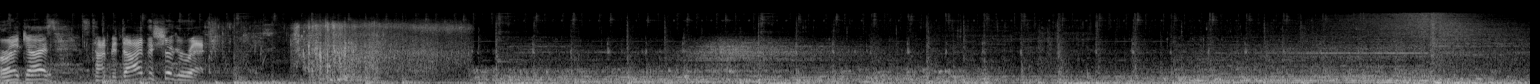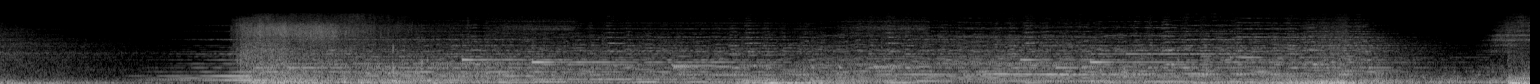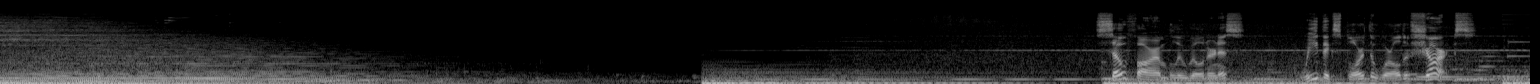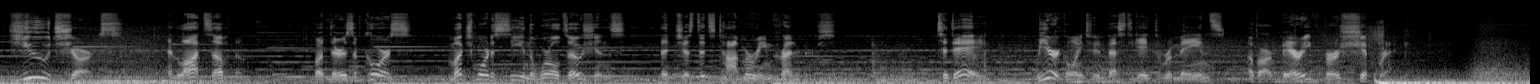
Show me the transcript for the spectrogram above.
All right, guys, it's time to dive the sugar wreck. So far in Blue Wilderness, we've explored the world of sharks. Huge sharks, and lots of them. But there's, of course, much more to see in the world's oceans than just its top marine predators. Today, we are going to investigate the remains of our very first shipwreck.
